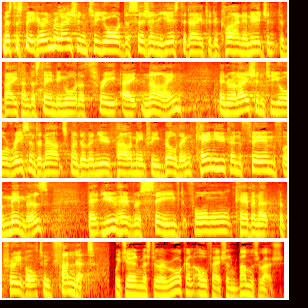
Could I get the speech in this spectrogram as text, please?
Mr. Speaker, in relation to your decision yesterday to decline an urgent debate under Standing Order 389, in relation to your recent announcement of a new parliamentary building, can you confirm for members that you have received formal Cabinet approval to fund it? Which earned Mr O'Rourke an old fashioned bum's rush.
